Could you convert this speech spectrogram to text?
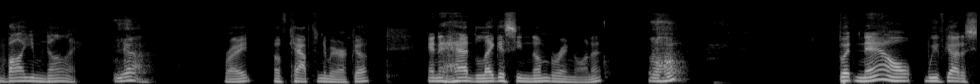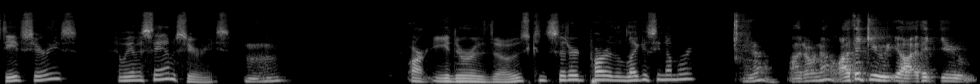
volume nine, Yeah. right, of Captain America, and it had legacy numbering on it. Uh huh. But now we've got a Steve series and we have a Sam series. hmm Are either of those considered part of the legacy numbering? Yeah. I don't know. I think you. Yeah. I think you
